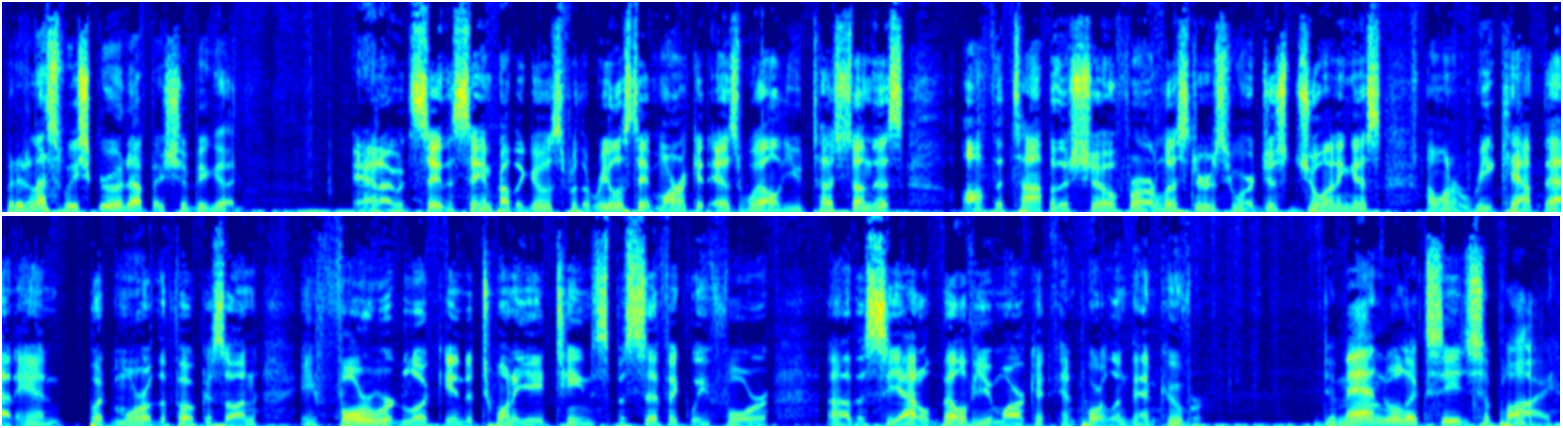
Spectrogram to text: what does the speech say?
but unless we screw it up, it should be good. And I would say the same probably goes for the real estate market as well. You touched on this off the top of the show for our listeners who are just joining us. I want to recap that and put more of the focus on a forward look into 2018, specifically for uh, the Seattle Bellevue market and Portland, Vancouver demand will exceed supply,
